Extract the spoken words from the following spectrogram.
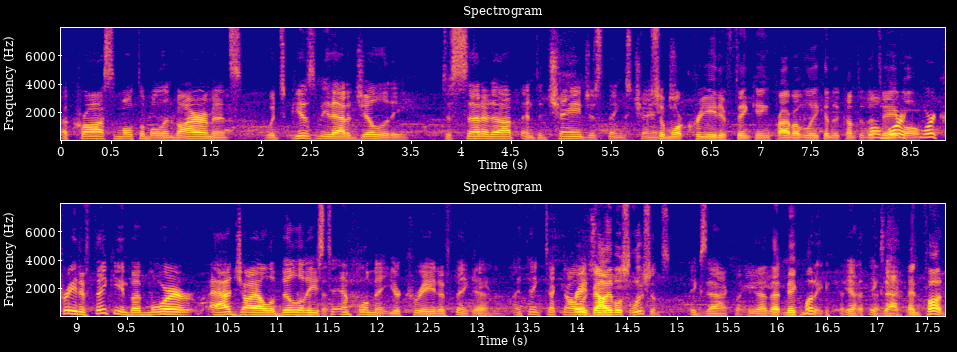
across multiple environments, which gives me that agility to set it up and to change as things change. So more creative thinking probably going to come to the well, table. more, more creative thinking, but more agile abilities to implement your creative thinking. Yeah. I think technology. Great valuable solutions. Exactly. Yeah, that make money. Yeah, exactly. and fun.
